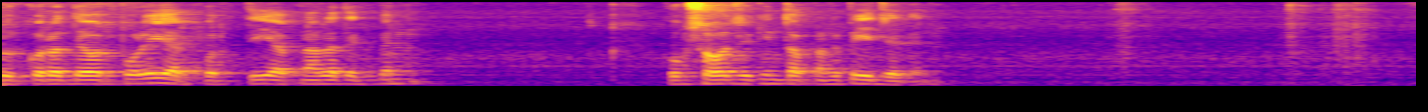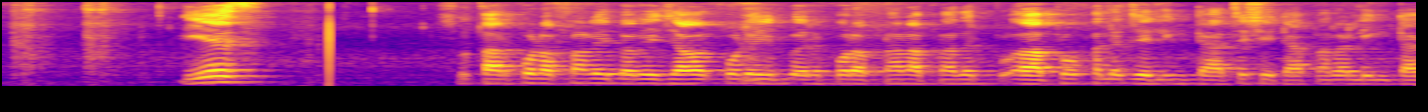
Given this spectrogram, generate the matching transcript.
দূর করে দেওয়ার পরে দিয়ে আপনারা দেখবেন খুব সহজে কিন্তু আপনারা পেয়ে যাবেন। ইয়েস সো তারপর আপনারা এইভাবে যাওয়ার পরে এরপর আপনারা আপনাদের প্রোফাইলে যে লিঙ্কটা আছে সেটা আপনারা লিঙ্কটা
